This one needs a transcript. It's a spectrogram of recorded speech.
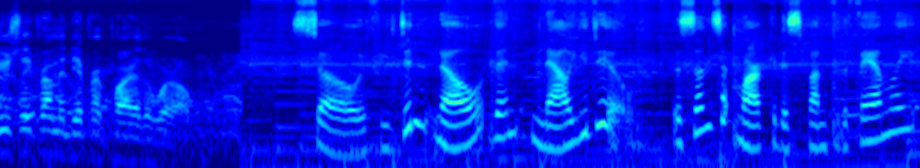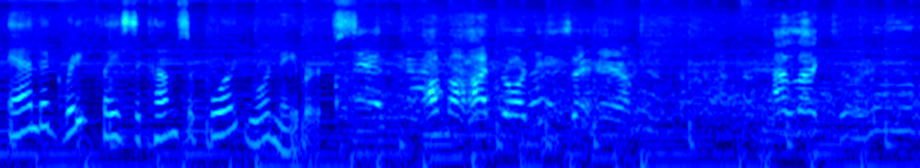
usually from a different part of the world. So, if you didn't know, then now you do. The Sunset Market is fun for the family and a great place to come support your neighbors. I'm a hot dog, he's a ham. I like to move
